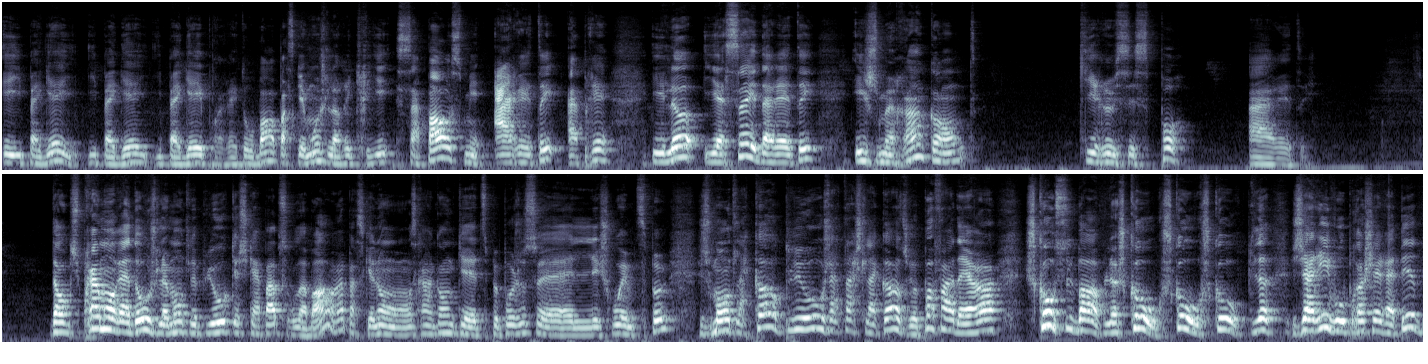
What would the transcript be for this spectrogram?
et ils pagayent, ils pagayent, ils pagayent pour arrêter au bar parce que moi, je leur ai crié ça passe, mais arrêtez après. Et là, ils essayent d'arrêter et je me rends compte qu'ils réussissent pas à arrêter. Donc, je prends mon radeau, je le monte le plus haut que je suis capable sur le bord, hein, parce que là, on, se rend compte que tu peux pas juste euh, l'échouer un petit peu. Je monte la corde plus haut, j'attache la corde, je veux pas faire d'erreur. Je cours sur le bord, puis là, je cours, je cours, je cours. Puis là, j'arrive au prochain rapide,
